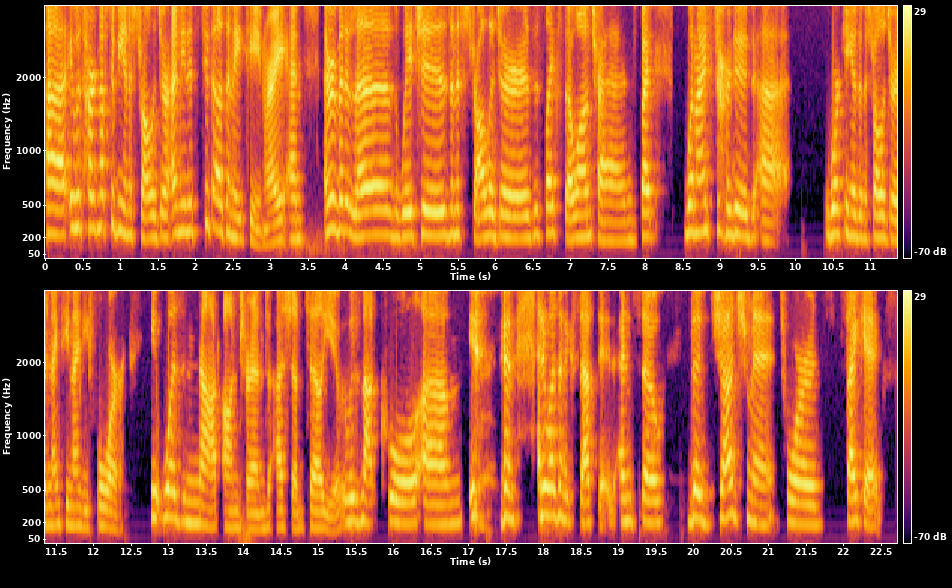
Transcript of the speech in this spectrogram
Uh, it was hard enough to be an astrologer. I mean, it's 2018, right? And everybody loves witches and astrologers. It's like so on trend. But when I started uh, working as an astrologer in 1994 it was not on trend i should tell you. It was not cool um, and, and it wasn't accepted. And so the judgment towards psychics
